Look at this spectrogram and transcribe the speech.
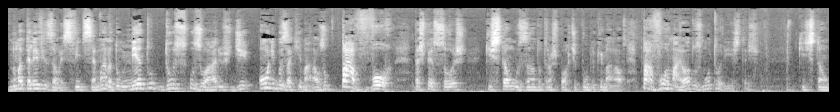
numa televisão esse fim de semana do medo dos usuários de ônibus aqui em Manaus, o pavor das pessoas que estão usando o transporte público em Manaus, pavor maior dos motoristas que estão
